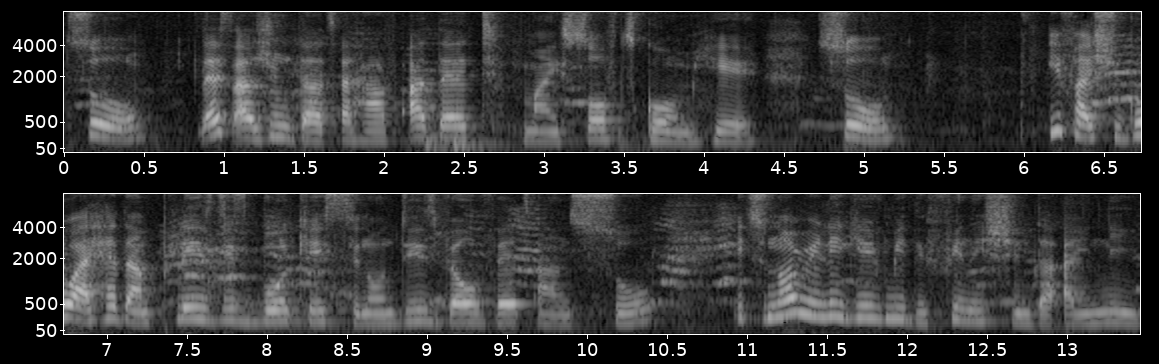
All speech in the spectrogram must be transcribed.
So let's assume that i have added my soft gum here. So if i should go ahead and place this bone casing on this velvet and sew it not really give me the finishing that i need.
